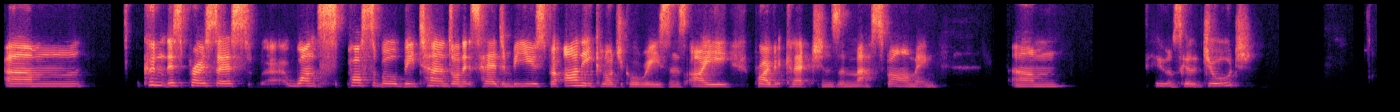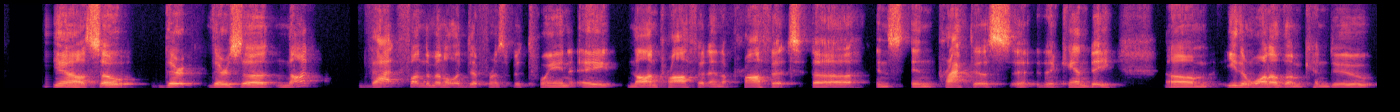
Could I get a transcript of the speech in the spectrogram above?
Um, couldn't this process, uh, once possible, be turned on its head and be used for unecological reasons, i.e. private collections and mass farming? Um, who wants to go? George? Yeah, so there, there's a, not that fundamental a difference between a nonprofit and a profit uh, in, in practice. Uh, there can be. Um, either one of them can do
